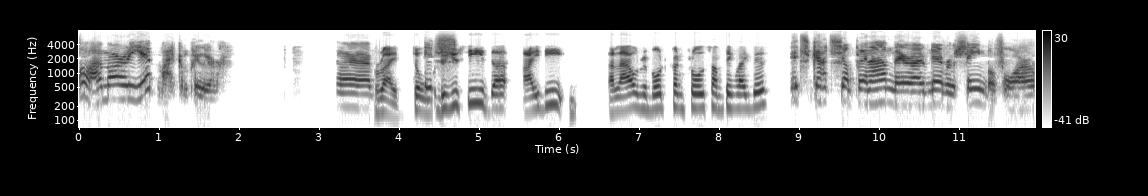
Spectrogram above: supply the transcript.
Oh, I'm already at my computer. Uh, Right. So do you see the ID allow remote control something like this? it's got something on there I've never seen before.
